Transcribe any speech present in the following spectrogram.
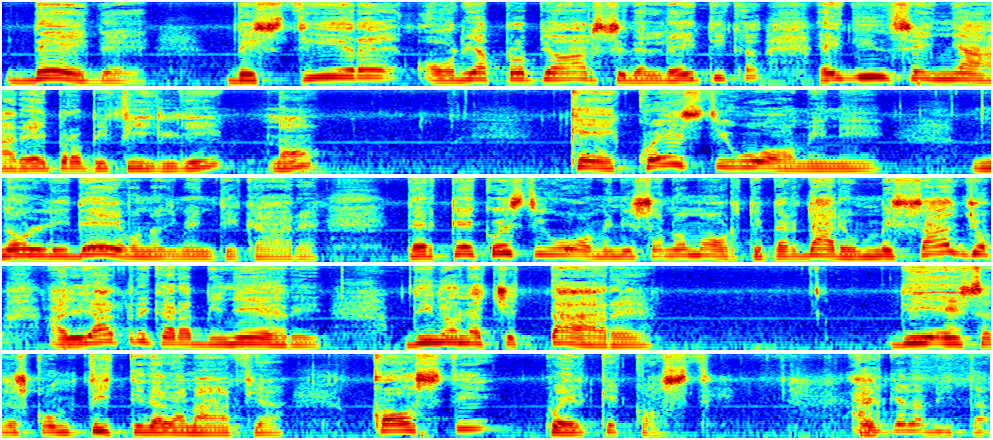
deve vestire o riappropriarsi dell'etica ed insegnare ai propri figli no? che questi uomini non li devono dimenticare, perché questi uomini sono morti per dare un messaggio agli altri carabinieri di non accettare di essere sconfitti dalla mafia, costi quel che costi. Anche ecco. la vita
